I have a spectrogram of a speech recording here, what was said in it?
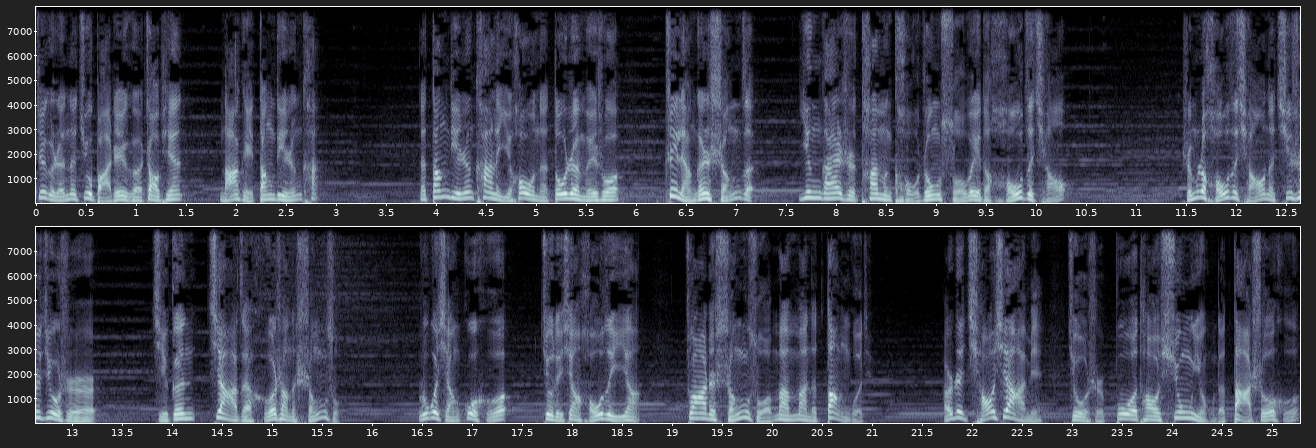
这个人呢就把这个照片拿给当地人看，那当地人看了以后呢，都认为说这两根绳子应该是他们口中所谓的猴子桥。什么是猴子桥呢？其实就是几根架在河上的绳索。如果想过河，就得像猴子一样，抓着绳索慢慢的荡过去，而这桥下面就是波涛汹涌的大蛇河。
